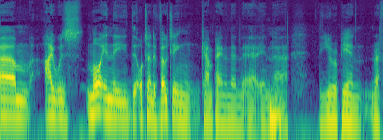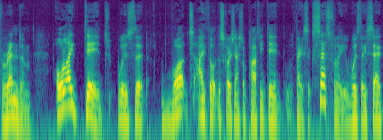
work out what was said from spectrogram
Um, I was more in the, the alternative voting campaign and then uh, in uh, the European referendum. All I did was that what I thought the Scottish National Party did very successfully was they said,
